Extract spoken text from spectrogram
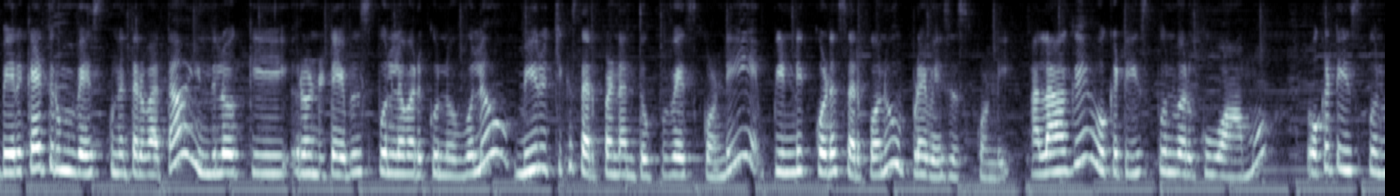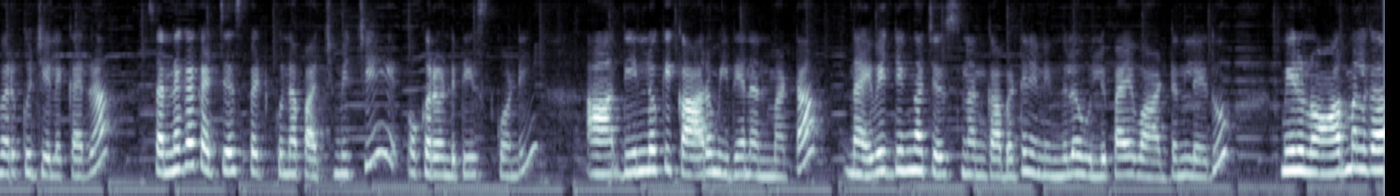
బీరకాయ తురుము వేసుకున్న తర్వాత ఇందులోకి రెండు టేబుల్ స్పూన్ల వరకు నువ్వులు మీ రుచికి సరిపడినంత ఉప్పు వేసుకోండి. పిండికి కూడా సరిపోను ఉప్పుడే వేసేసుకోండి. అలాగే ఒక టీ స్పూన్ వరకు వాము ఒక టీ స్పూన్ వరకు జీలకర్ర సన్నగా కట్ చేసి పెట్టుకున్న పచ్చిమిర్చి ఒక రెండు తీసుకోండి. దీనిలోకి కారం ఇదేనమాట నైవేద్యంగా చేస్తున్నాను కాబట్టి నేను ఇందులో ఉల్లిపాయ వాడడం లేదు. మీరు నార్మల్గా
